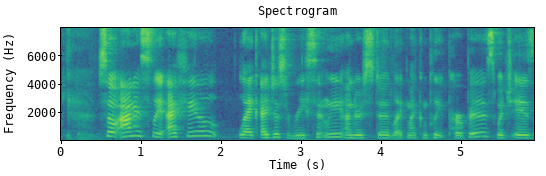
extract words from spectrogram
keep doing. So honestly, I feel like I just recently understood like my complete purpose, which is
